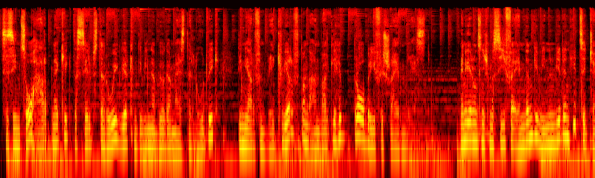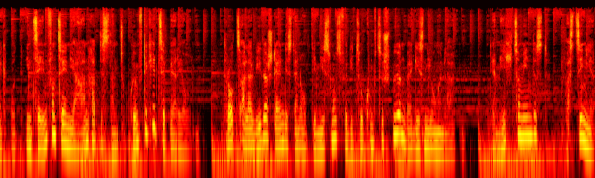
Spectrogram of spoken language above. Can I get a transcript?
Sie sind so hartnäckig, dass selbst der ruhig wirkende Wiener Bürgermeister Ludwig die Nerven wegwirft und anwaltliche Drohbriefe schreiben lässt. Wenn wir uns nicht massiv verändern, gewinnen wir den Hitze-Jackpot. In 10 von 10 Jahren hat es dann zukünftig Hitzeperioden. Trotz aller Widerstände ist ein Optimismus für die Zukunft zu spüren bei diesen jungen Leuten, der mich zumindest fasziniert.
